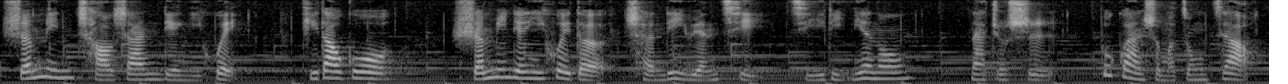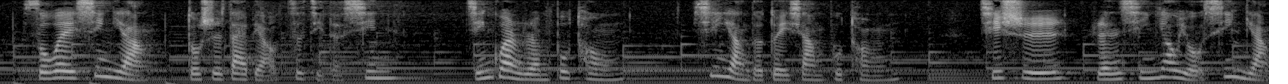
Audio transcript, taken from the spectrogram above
神明朝山联谊会提到过。神明联谊会的成立缘起及理念哦，那就是不管什么宗教，所谓信仰都是代表自己的心。尽管人不同，信仰的对象不同，其实人心要有信仰，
